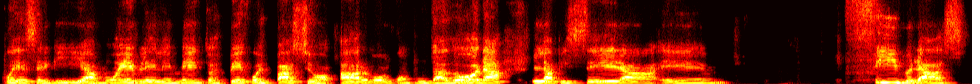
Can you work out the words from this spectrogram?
puede ser guía, mueble, elemento, espejo, espacio, árbol, computadora, lapicera, eh, fibras,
